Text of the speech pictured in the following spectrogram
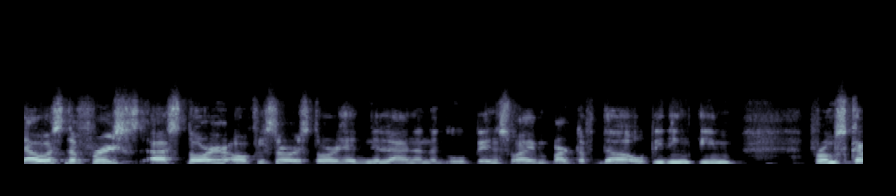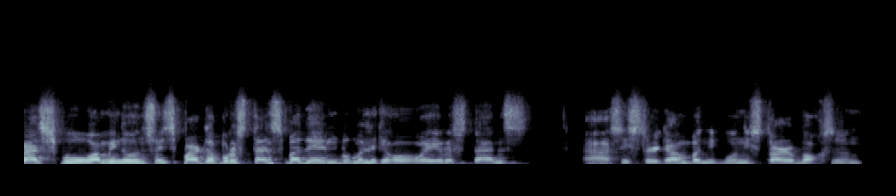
I was the first uh, store officer or store head nila na nag-open so I'm part of the opening team. From scratch po kami noon. So it's part of Rustans pa din. Bumalik ako kay Rustans, uh, sister company po ni Starbucks noon.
